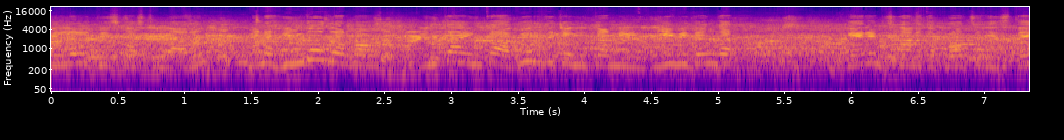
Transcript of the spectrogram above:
పిల్లలు తీసుకొస్తున్నారు. మన హిందూ ధర్మం ఇంకా ఇంకా అభివృద్ధి చెందుతుంది ఈ విధంగా పేరెంట్స్ కనుక ప్రోత్సహిస్తే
